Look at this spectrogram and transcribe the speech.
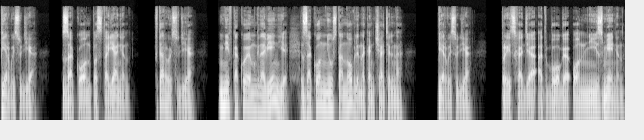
Первый судья. Закон постоянен. Второй судья. Ни в какое мгновение закон не установлен окончательно. Первый судья. Происходя от Бога, он неизменен.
